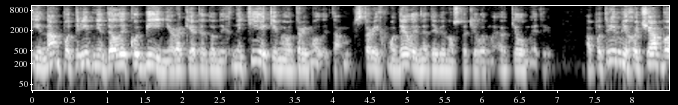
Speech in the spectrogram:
і нам потрібні далекобійні ракети до них, не ті, які ми отримали там старих моделей на 90 кілометрів, а потрібні хоча б е,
